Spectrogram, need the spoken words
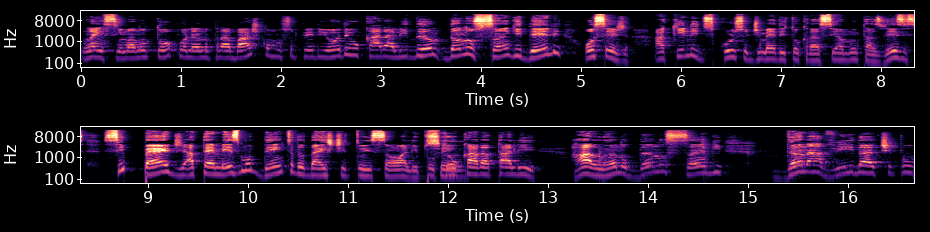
lá em cima no topo, olhando pra baixo como superior e o cara ali dan- dando o sangue dele, ou seja, aquele discurso de meritocracia muitas vezes se perde até mesmo dentro da instituição ali, porque Sim. o cara tá ali ralando, dando sangue, dando a vida, tipo,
